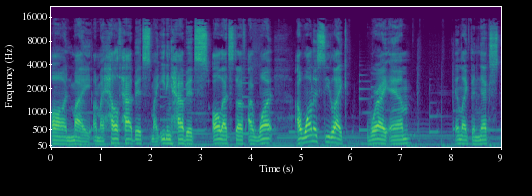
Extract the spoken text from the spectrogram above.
on my on my health habits my eating habits all that stuff i want i want to see like where i am in like the next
